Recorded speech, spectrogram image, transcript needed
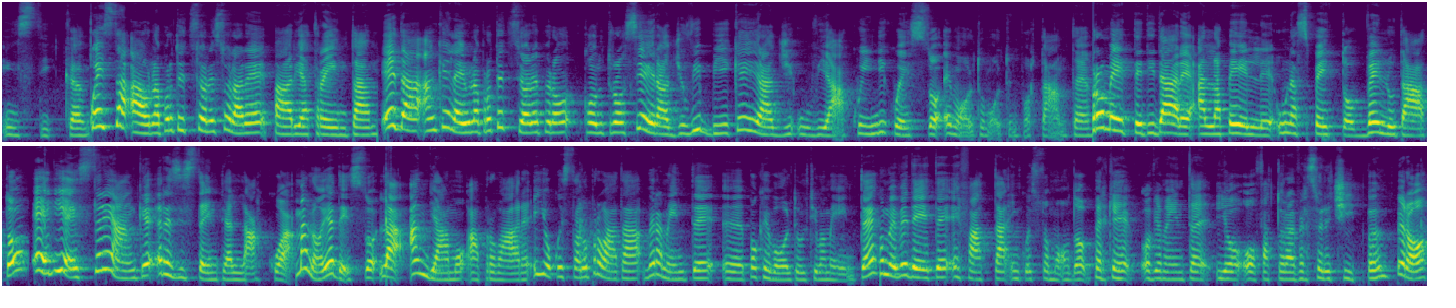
in stick. Questa ha una protezione solare pari a 30 ed ha anche lei una protezione però contro sia i raggi UVB che i raggi UVA quindi questo è molto molto importante importante. Promette di dare alla pelle un aspetto vellutato e di essere anche resistente all'acqua, ma noi adesso la andiamo a provare. Io questa l'ho provata veramente eh, poche volte ultimamente. Come vedete è fatta in questo modo, perché ovviamente io ho fatto la versione cheap, però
